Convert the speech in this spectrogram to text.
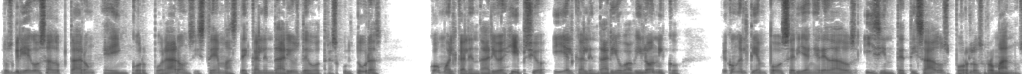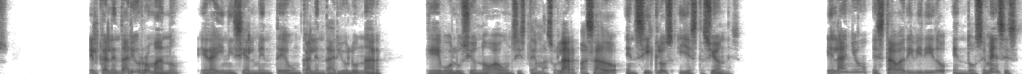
los griegos adoptaron e incorporaron sistemas de calendarios de otras culturas, como el calendario egipcio y el calendario babilónico, que con el tiempo serían heredados y sintetizados por los romanos. El calendario romano era inicialmente un calendario lunar que evolucionó a un sistema solar basado en ciclos y estaciones. El año estaba dividido en 12 meses,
